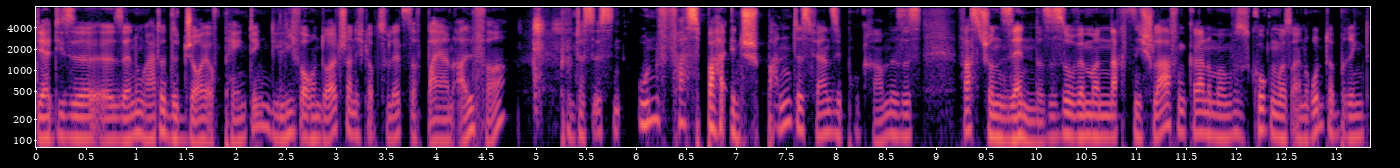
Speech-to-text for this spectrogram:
der diese äh, Sendung hatte, The Joy of Painting. Die lief auch in Deutschland, ich glaube zuletzt auf Bayern Alpha. Und das ist ein unfassbar entspanntes Fernsehprogramm. Das ist fast schon Zen. Das ist so, wenn man nachts nicht schlafen kann und man muss gucken, was einen runterbringt.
